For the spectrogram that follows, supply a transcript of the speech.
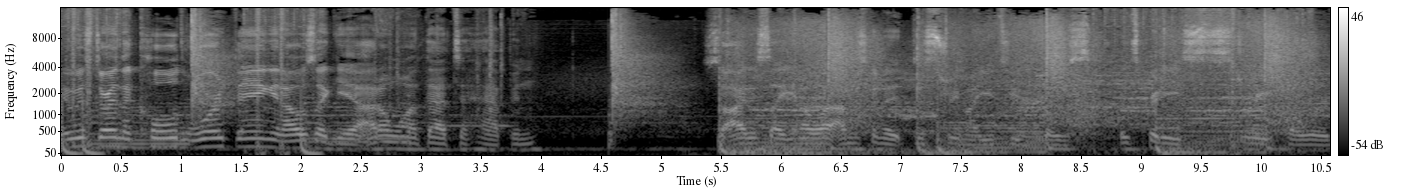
it was during the Cold War thing, and I was like, yeah, I don't want that to happen. So I just like, you know what, I'm just gonna just stream my YouTube because it's pretty straightforward.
